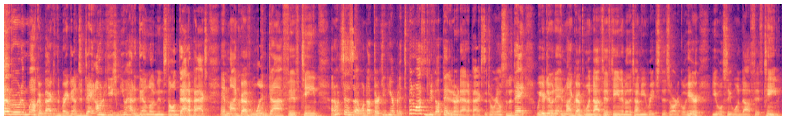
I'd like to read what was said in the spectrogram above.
Hello everyone and welcome back to the breakdown. Today I'm going to be teaching you how to download and install data packs in Minecraft 1.15. I know it says uh, 1.13 here, but it's been a while since we've updated our data packs tutorial. So today we are doing it in Minecraft 1.15 and by the time you reach this article here, you will see 1.15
